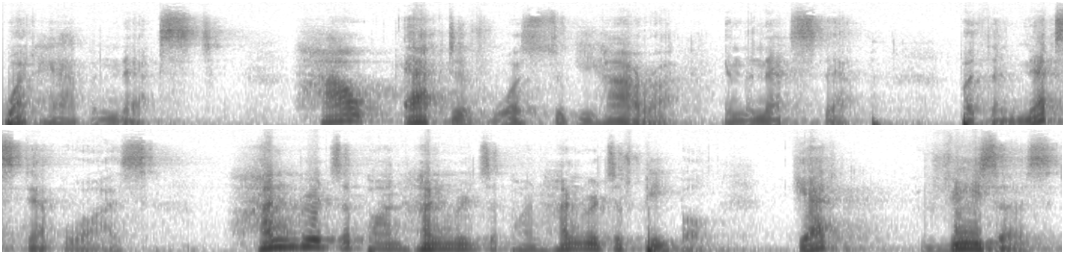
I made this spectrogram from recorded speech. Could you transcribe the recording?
what happened next. How active was Sugihara in the next step? But the next step was hundreds upon hundreds upon hundreds of people get visas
